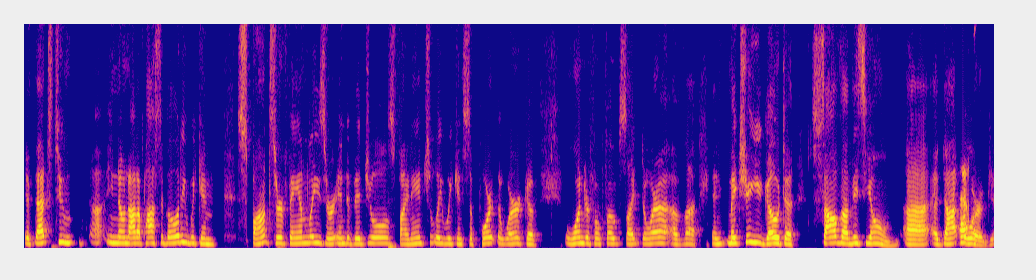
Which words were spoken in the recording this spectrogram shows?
If that's too, uh, you know, not a possibility, we can sponsor families or individuals financially. We can support the work of wonderful folks like Dora of, uh, and make sure you go to salvavision.org. Uh, org. yeah.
